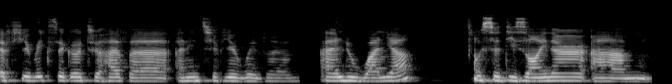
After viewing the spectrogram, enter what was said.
a few weeks ago to have uh, an interview with um, Ahluwalia, who's a designer, um,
